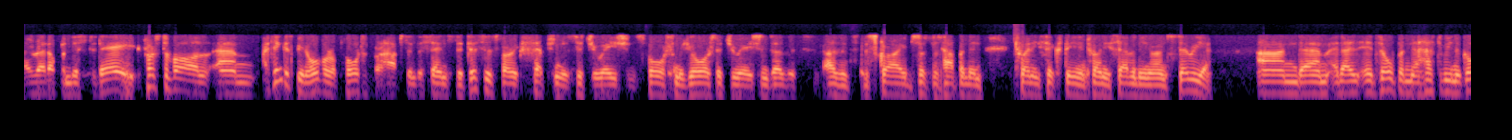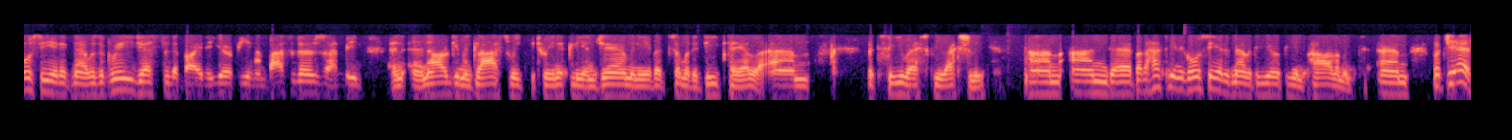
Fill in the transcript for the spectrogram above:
I read up on this today. First of all, um, I think it's been overreported perhaps in the sense that this is for exceptional situations, force majeure situations, as it's as it's described, such as happened in 2016 and 2017 around Syria and um, it, it's open. It has to be negotiated now. It was agreed yesterday by the European ambassadors. There had been an, an argument last week between Italy and Germany about some of the detail, um, but sea rescue actually. Um, and uh, but it has to be negotiated now with the European Parliament. Um, but yes,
